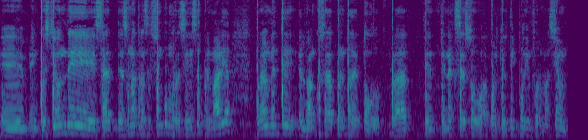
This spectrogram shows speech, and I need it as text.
Eh, en cuestión de, hacer una transacción como residencia primaria, realmente el banco se da cuenta de todo, ¿verdad? tiene acceso a cualquier tipo de información.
